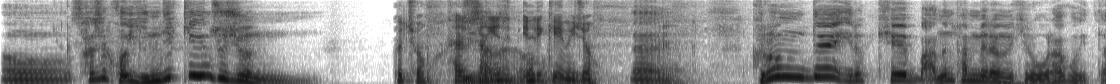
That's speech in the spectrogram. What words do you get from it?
어, 사실 거의 인디 게임 수준. 그렇죠. 사실상 이잖아요. 인디 게임이죠. 네. 그런데 이렇게 많은 판매량을 기록을 하고 있다.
